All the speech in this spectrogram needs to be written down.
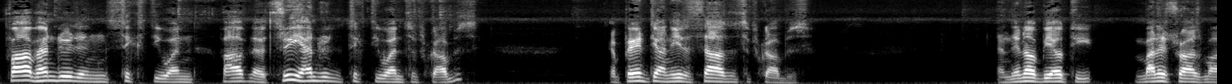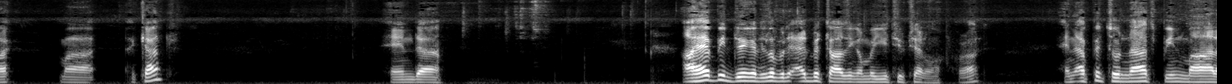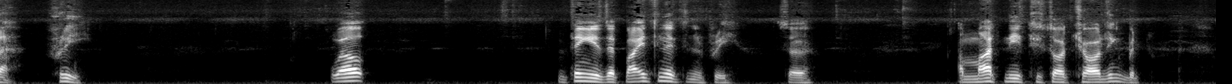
561, five, no, 361 subscribers. Apparently I need a thousand subscribers. And then I'll be able to monetize my my account. And uh, I have been doing a little bit of advertising on my YouTube channel, right? And up until now it's been Mara, free. Well, the thing is that my internet isn't free. So I might need to start charging, but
